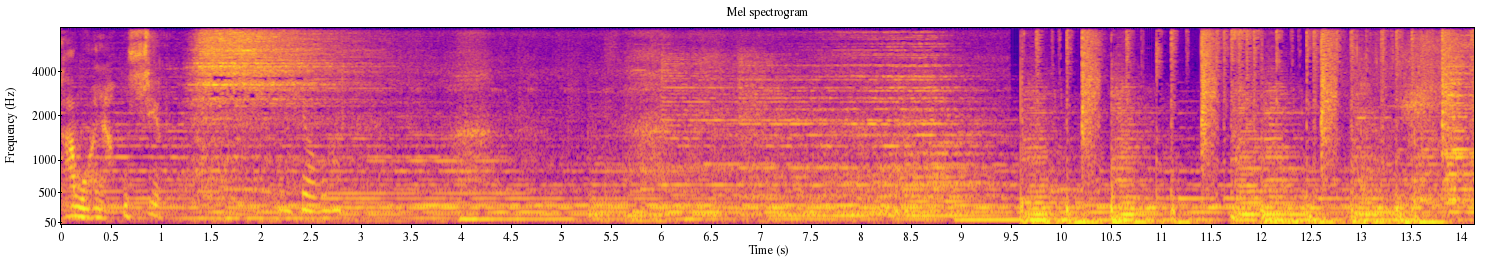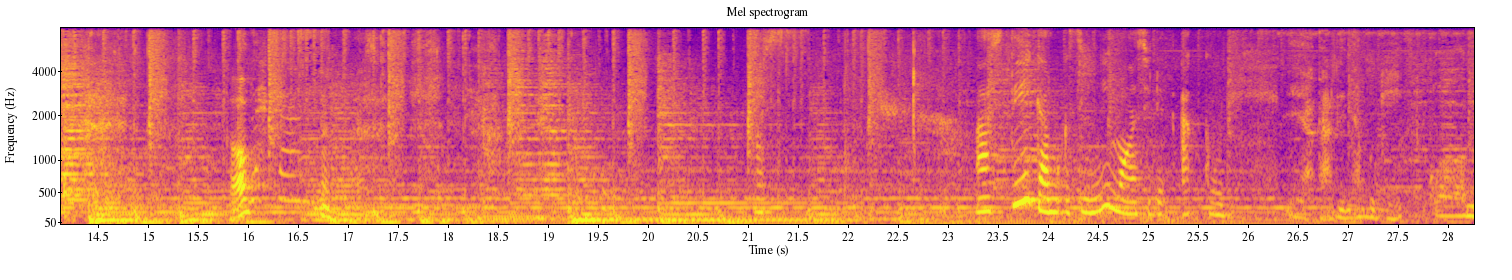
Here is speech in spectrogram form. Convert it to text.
kamu ayah usir. Ya Allah. Om? Pasti kamu ke sini mau ngasih duit aku deh. Iya tadinya begitu Om.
